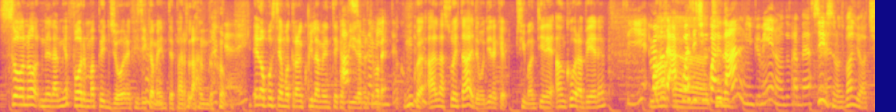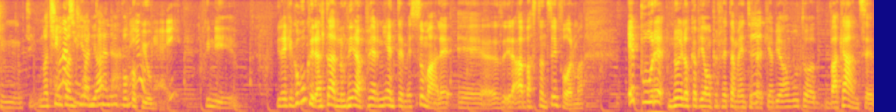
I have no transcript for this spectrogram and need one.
sono nella mia forma peggiore fisicamente parlando. okay. E lo possiamo tranquillamente capire perché vabbè, comunque alla sua età e devo dire che si mantiene ancora bene. Sì, ma, ma cos'ha? Eh, quasi 50 da... anni più o meno dovrebbe essere. Sì, se non sbaglio ha cin- una cinquantina, di anni, d'anni, poco più. Ok. Quindi direi che comunque in realtà non era per niente messo male, era abbastanza in forma. Eppure noi lo capiamo perfettamente uh. perché abbiamo avuto vacanze,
